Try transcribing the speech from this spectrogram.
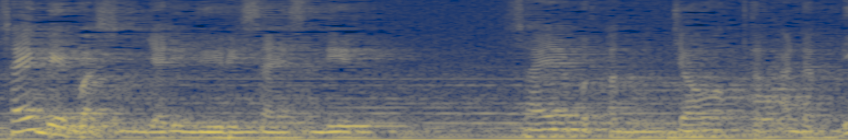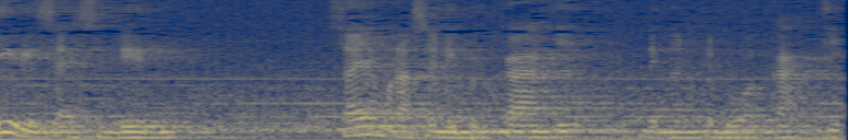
Saya bebas menjadi diri saya sendiri. Saya bertanggung jawab terhadap diri saya sendiri. Saya merasa diberkahi dengan kedua kaki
